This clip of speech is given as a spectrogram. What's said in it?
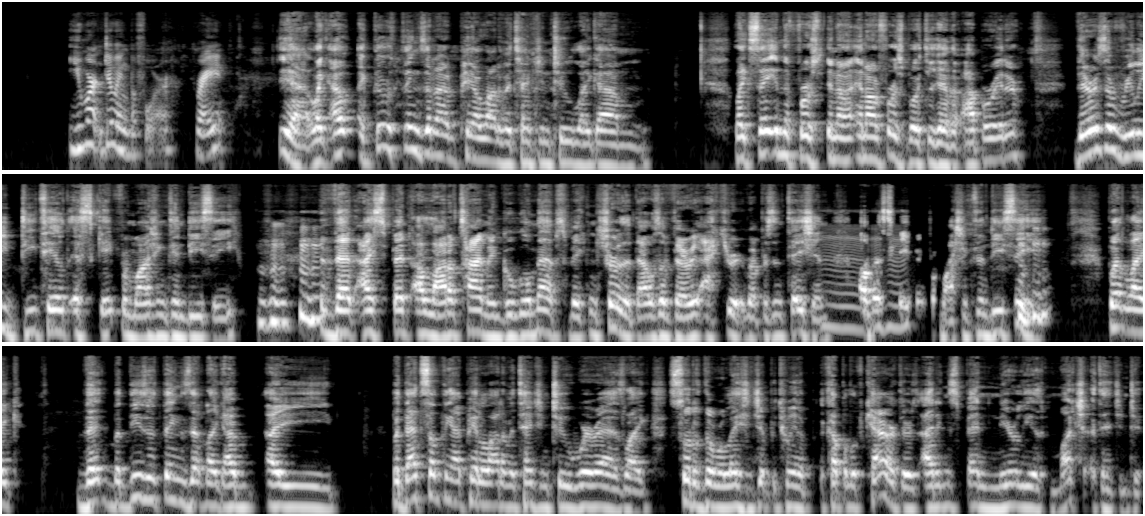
you weren't doing before, right? Yeah, like I like there were things that I would pay a lot of attention to, like um, like say in the first in our in our first book together, Operator, there is a really detailed escape from Washington D.C. that I spent a lot of time in Google Maps making sure that that was a very accurate representation mm-hmm. of escaping from Washington D.C. but like that, but these are things that like I I but that's something I paid a lot of attention to. Whereas, like, sort of the relationship between a, a, couple of characters, I didn't spend nearly as much attention to.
